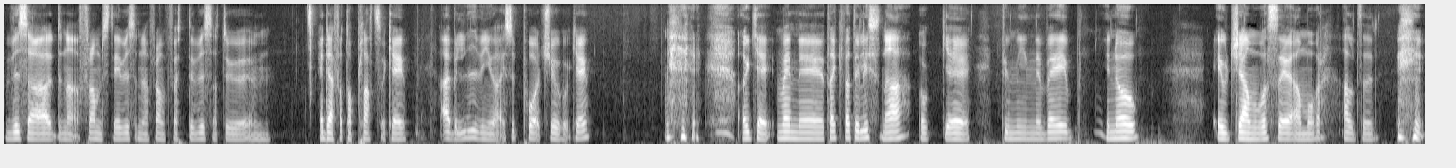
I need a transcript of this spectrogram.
Visa dina framsteg, visa dina framfötter, visa att du um, är där för att ta plats, okej? Okay? I believe in you, I support you, okej? Okay? okej, okay, men eh, tack för att du lyssnade och eh, till min babe, you know, eu te amo você, amor, alltid. okej,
